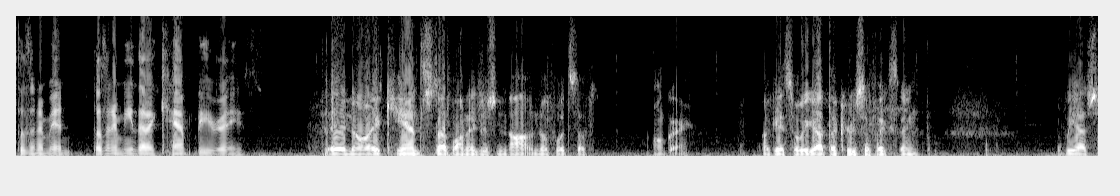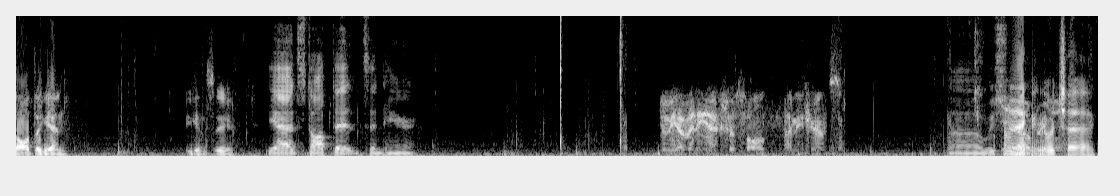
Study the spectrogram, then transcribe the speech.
doesn't it mean doesn't it mean that it can't be raised? Eh, no, it can't step on it, just not no footsteps. Okay. Okay, so we got the crucifix thing. If we have salt again, you can see. Yeah, it stopped it. It's in here. Do we have any extra salt by any chance? Uh, we I mean, I can go check.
